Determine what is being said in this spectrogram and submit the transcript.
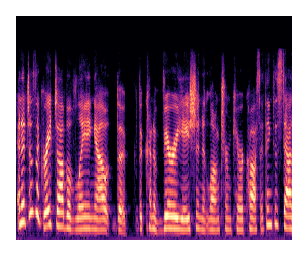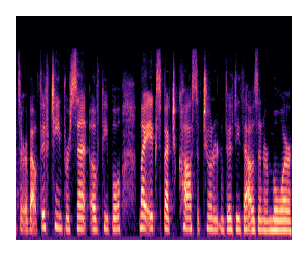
And it does a great job of laying out the, the kind of variation in long-term care costs. I think the stats are about 15% of people might expect costs of 250,000 or more.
